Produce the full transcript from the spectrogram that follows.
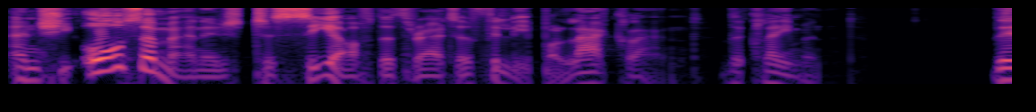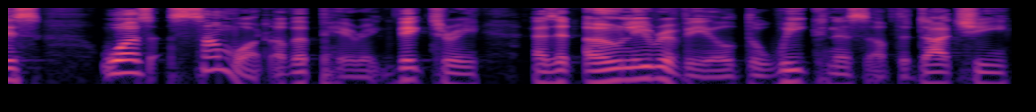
and she also managed to see off the threat of Filippo Lackland, the claimant. This was somewhat of a Pyrrhic victory, as it only revealed the weakness of the duchy,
